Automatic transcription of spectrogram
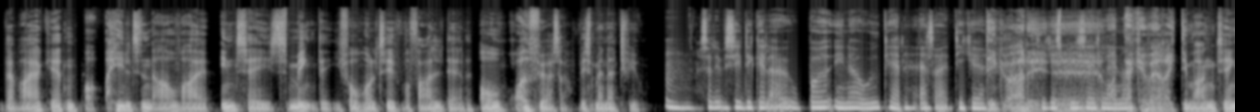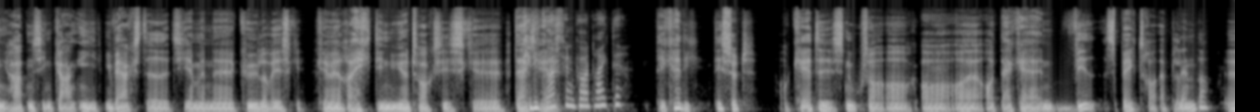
Hvad vejer katten? Og hele tiden afveje indtagets mængde i forhold til, hvor farligt det er det, og rådføre sig, hvis man er i tvivl. Mm, så det vil sige, det gælder jo både inde- og udkatte, altså at de kan, det gør det. de kan spise et eller andet. Og der kan være rigtig mange ting. Har den sin gang i, i værkstedet, jamen øh, kølervæske kan være rigtig nyetoksisk. Øh, der kan de kan, godt finde på at drikke det? Det kan de. Det er sødt og katte snuser, og, og, og, og der kan en vid spektre af planter, øh,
